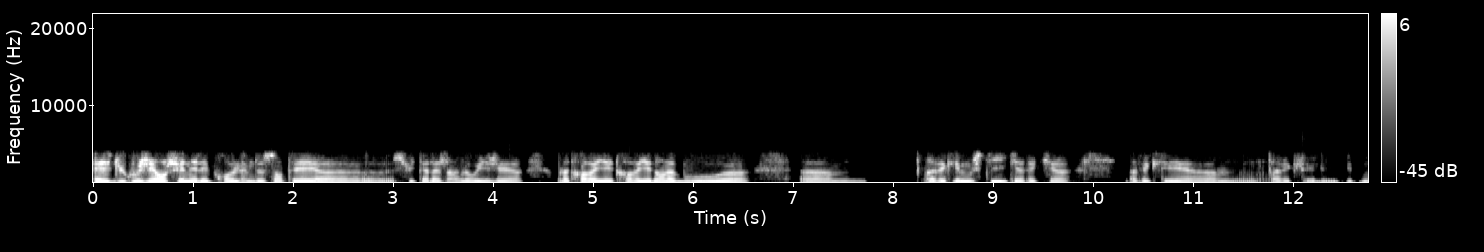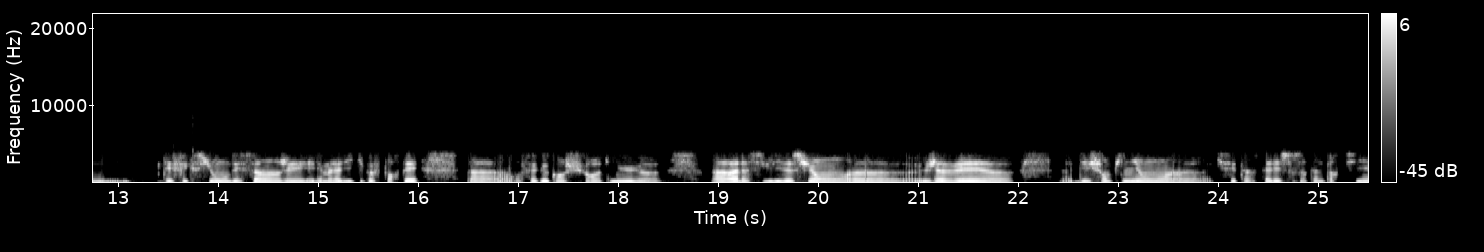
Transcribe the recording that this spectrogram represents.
Et du coup, j'ai enchaîné les problèmes de santé euh, suite à la jungle. Oui, j'ai travaillé, travaillé dans la boue euh, euh, avec les moustiques, avec avec les euh, avec les, les, défections des singes et, les maladies qu'ils peuvent porter, euh, fait que quand je suis retenu euh, à la civilisation, euh, j'avais euh, des champignons qui s'étaient installés sur certaines parties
